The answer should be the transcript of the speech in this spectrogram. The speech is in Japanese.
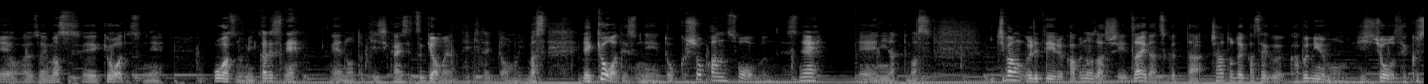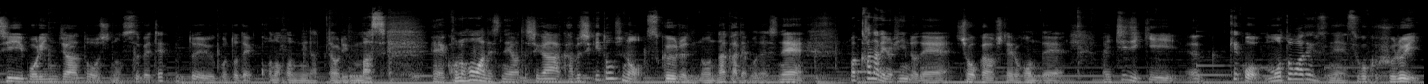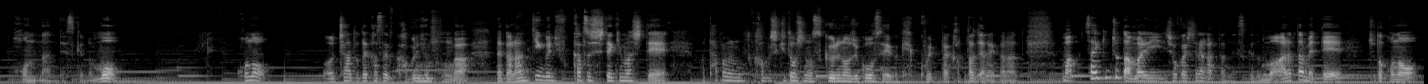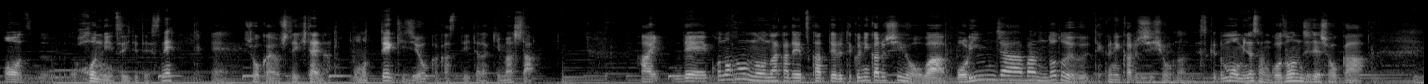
えー、おはようございます、えー、今日はですね、5月の3日ですね、えー、ノート記事解説、今日もやっていきたいと思います。え今日はですね、読書感想文ですね、えになってます。一番売れている株の雑誌、財が作ったチャートで稼ぐ株入門必勝セクシーボリンジャー投資のすべてということで、この本になっております。え、この本はですね、私が株式投資のスクールの中でもですね、まあ、かなりの頻度で紹介をしている本で、まあ、一時期、結構元はですね、すごく古い本なんですけども、このチャートで稼ぐ株入門がなんかランキングに復活してきまして多分株式投資のスクールの受講生が結構いっぱい買ったんじゃないかな。まあ最近ちょっとあまり紹介してなかったんですけども改めてちょっとこの本についてですね、えー、紹介をしていきたいなと思って記事を書かせていただきました。はい。で、この本の中で使っているテクニカル指標は、ボリンジャーバンドというテクニカル指標なんですけども、皆さんご存知でしょうか？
